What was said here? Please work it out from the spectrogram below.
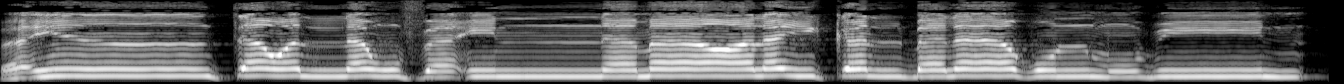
فَإِن تَوَلَّوْا فَإِنَّمَا عَلَيْكَ الْبَلَاغُ الْمُبِينُ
